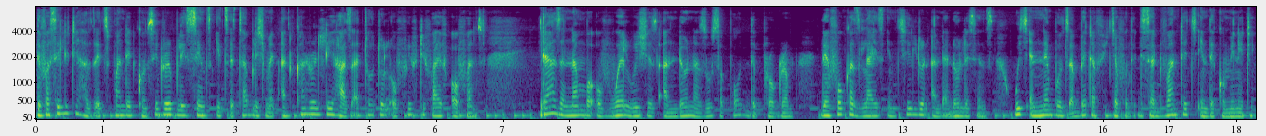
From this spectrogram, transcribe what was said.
The facility has expanded considerably since its establishment and currently has a total of 55 orphans. It has a number of well wishers and donors who support the program. Their focus lies in children and adolescents, which enables a better future for the disadvantaged in the community.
